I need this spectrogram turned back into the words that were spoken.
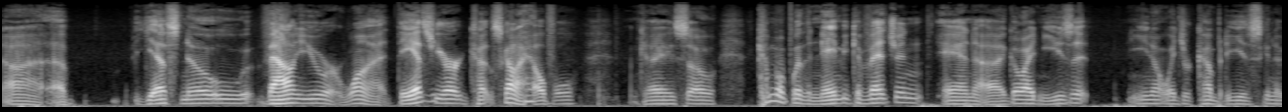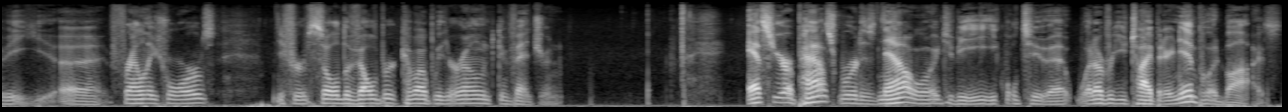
uh, a yes no value or what. The answer is kind of helpful Okay, so come up with a naming convention and uh, go ahead and use it. You know what your company is going to be uh, friendly towards. If you're a sole developer, come up with your own convention. STR password is now going to be equal to whatever you type in an input box.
